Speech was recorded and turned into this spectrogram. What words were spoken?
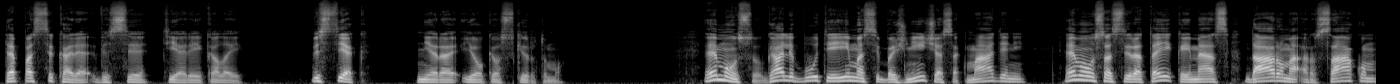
te pasikarė visi tie reikalai. Vis tiek nėra jokio skirtumo. Emausų gali būti įimas į bažnyčią sekmadienį. Emausas yra tai, kai mes darome ar sakom,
